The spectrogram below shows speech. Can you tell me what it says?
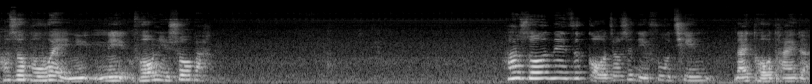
他说：“不会，你你佛你说吧。”他说：“那只狗就是你父亲来投胎的。”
